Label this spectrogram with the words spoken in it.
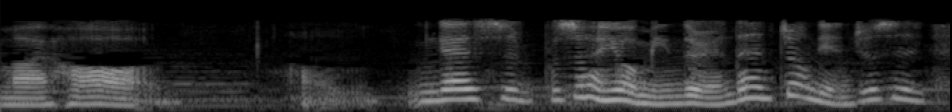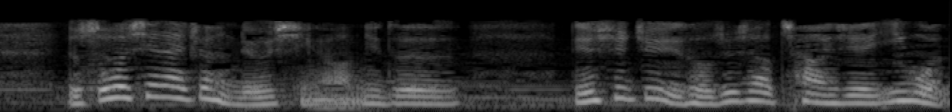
my heart。应该是不是很有名的人，但重点就是有时候现在就很流行啊，你的连续剧里头就是要唱一些英文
